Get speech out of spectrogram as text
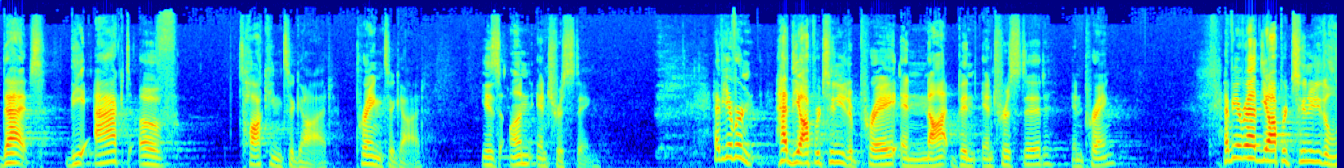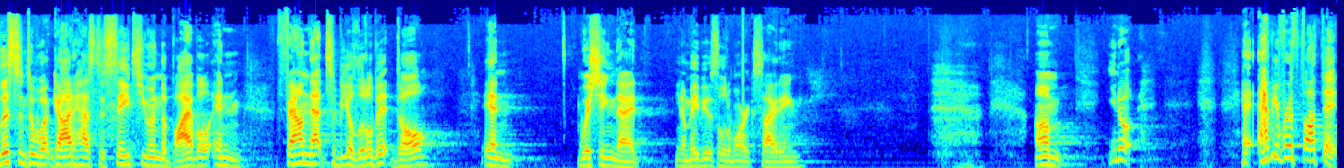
that the act of talking to God, praying to God, is uninteresting? Have you ever had the opportunity to pray and not been interested in praying? Have you ever had the opportunity to listen to what God has to say to you in the Bible and found that to be a little bit dull and wishing that, you know, maybe it was a little more exciting? Um, you know, have you ever thought that,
